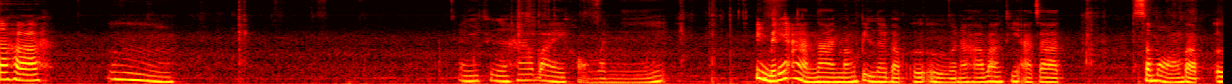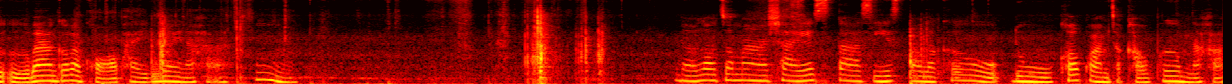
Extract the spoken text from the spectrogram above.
นะคะ อืม อันนี้คือ5ใบของวันนี้ ปิ่นไม่ได้อ่านนานมั้งปิ่นเลยแบบเออเออนะคะ บางทีอาจจะสมองแบบเออเออบ้างก็แบบขออภัยด้วยนะคะ อืมเดี๋ยวเราจะมาใช้ Star Seeds Oracle ดูข้อความจากเขาเพิ่มนะคะ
